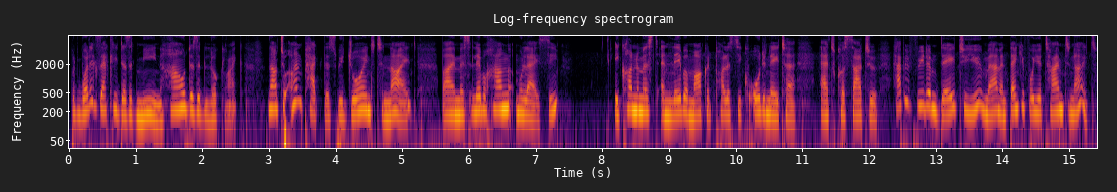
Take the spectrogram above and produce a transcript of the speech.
but what exactly does it mean? How does it look like? Now, to unpack this, we're joined tonight by Ms. Lebogang Mulaisi, economist and labor market policy coordinator at COSATU. Happy Freedom Day to you, ma'am, and thank you for your time tonight.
